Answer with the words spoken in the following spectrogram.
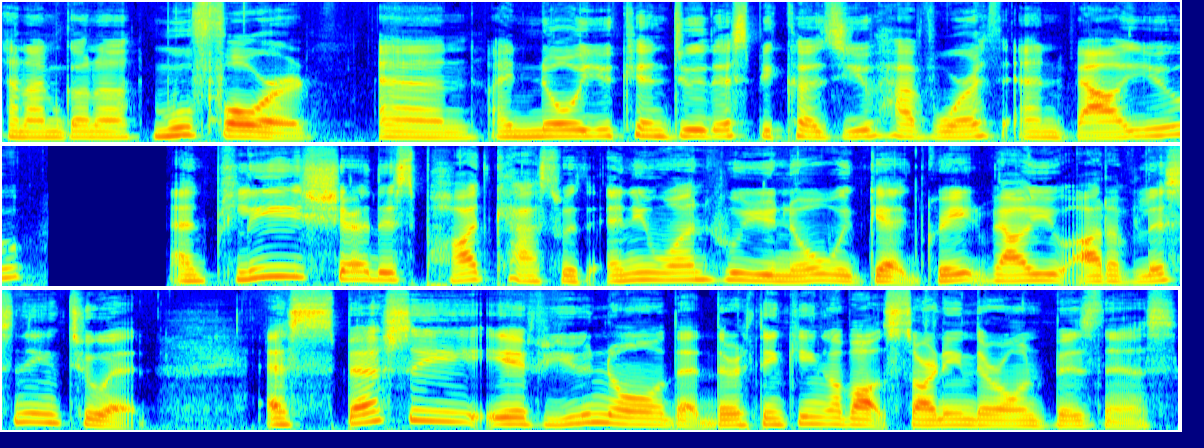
and I'm going to move forward. And I know you can do this because you have worth and value and please share this podcast with anyone who you know would get great value out of listening to it, especially if you know that they're thinking about starting their own business.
